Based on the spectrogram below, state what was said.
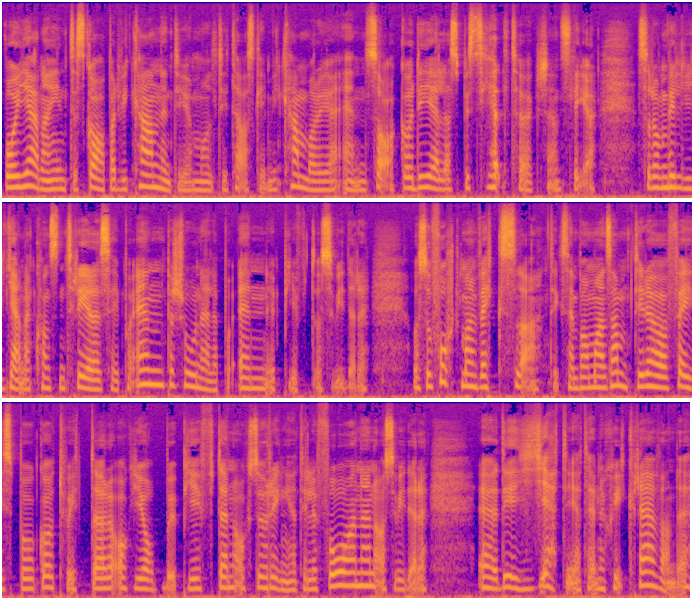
vår hjärna är inte skapad. Vi kan inte göra multitasking. Vi kan bara göra en sak. Och det gäller speciellt högkänsliga. Så de vill ju gärna koncentrera sig på en person eller på en uppgift och så vidare. Och så fort man växlar, till exempel om man samtidigt har Facebook och Twitter och jobbuppgiften och så ringer telefonen och så vidare. Eh, det är jätte, jätte energikrävande.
